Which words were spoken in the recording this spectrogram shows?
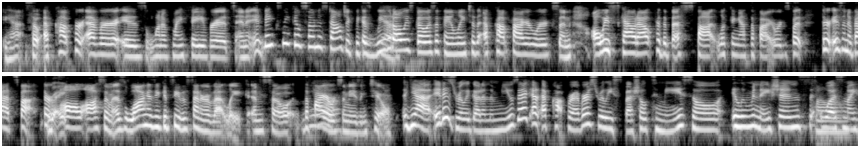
Yeah, so Epcot Forever is one of my favorites, and it makes me feel so nostalgic because we would always go as a family to the Epcot fireworks and always scout out for the best spot looking at the fireworks. But there isn't a bad spot. They're Right. all awesome as long as you can see the center of that lake. And so the Yeah. fireworks amazing too. Yeah, it is really good. And the music at Epcot Forever is really special to me. So Illuminations was Oh. my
